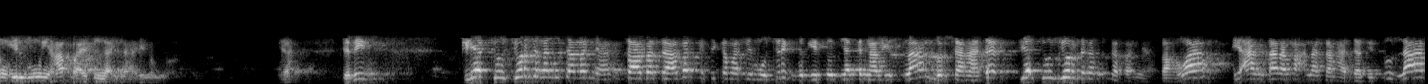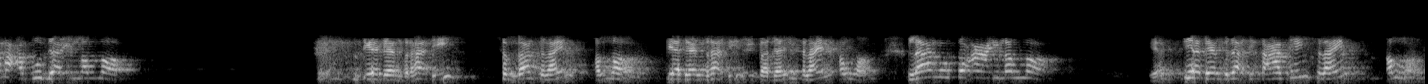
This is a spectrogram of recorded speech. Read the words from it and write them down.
mengilmui apa itu la ilaha illallah. Ya. Jadi dia jujur dengan ucapannya. Sahabat-sahabat ketika masih musyrik, begitu dia kenal Islam, bersyahadat, dia jujur dengan ucapannya. Bahwa di antara makna syahadat itu, La ma'budah illallah. Tiada yang berhak sembah selain Allah. Tiada yang berhak diibadahi selain Allah. La mutu'a illallah. Ya, tiada yang berhak ditaati selain Allah.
